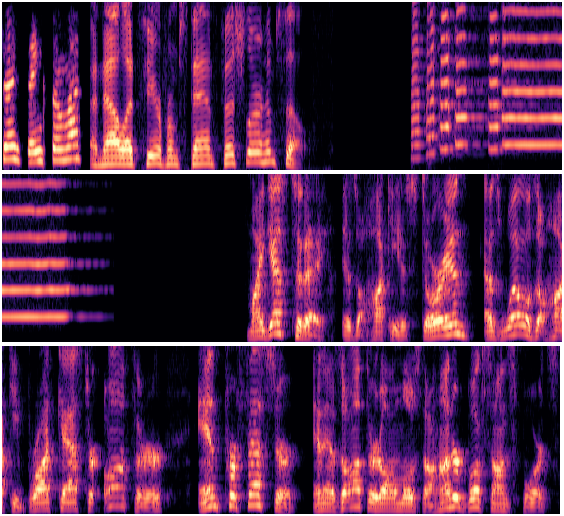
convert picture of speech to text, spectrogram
sure. Thanks so much. And now let's hear from Stan Fischler himself. My guest today is a hockey historian, as well as a hockey broadcaster, author, and professor and has authored almost 100 books on sports,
